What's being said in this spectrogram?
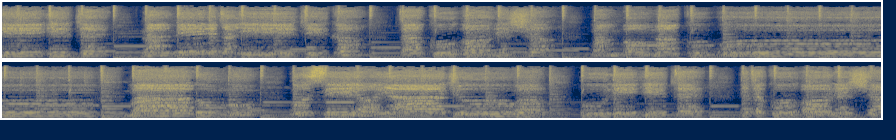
niite nami nitaitika takuonesha mambo makuu. Magumu usiyoyajua uniite nitakuonesha.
